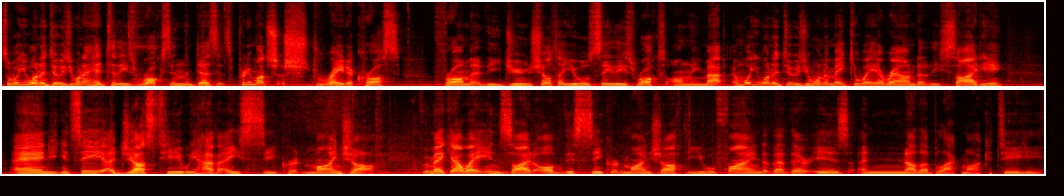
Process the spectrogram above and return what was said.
So what you want to do is you want to head to these rocks in the deserts, pretty much straight across from the Dune Shelter. You will see these rocks on the map. And what you want to do is you want to make your way around the side here. And you can see uh, just here we have a secret mine shaft. If we make our way inside of this secret mine shaft, you will find that there is another black marketeer here.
